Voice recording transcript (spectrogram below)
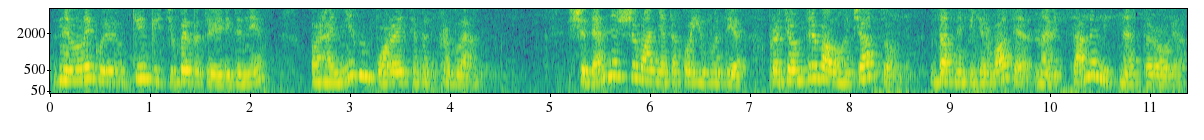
З невеликою кількістю випитої рідини організм порається без проблем. Щоденне вживання такої води протягом тривалого часу здатне підірвати навіть саме міцне здоров'я.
